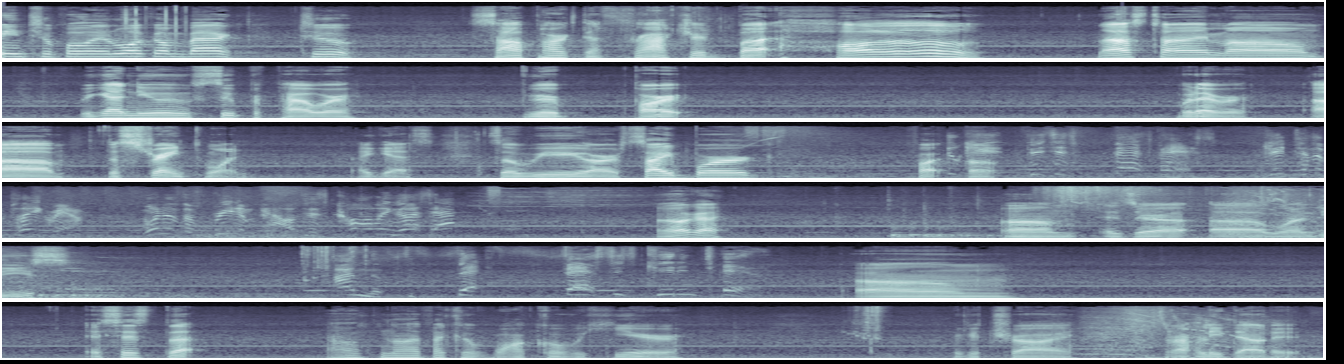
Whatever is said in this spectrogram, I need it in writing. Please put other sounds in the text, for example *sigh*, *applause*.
Gaming Chipotle and welcome back to South Park The Fractured But Whole. Last time, um, we got new superpower. Your part, whatever, um, the strength one, I guess. So we are cyborg. Fi oh, this is Fast Pass. Get to the playground. One of the Freedom Pals is calling us out. okay. Um, is there a, uh, one of these? Um, it says that I don't know if I could walk over here. We could try. I highly doubt it.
